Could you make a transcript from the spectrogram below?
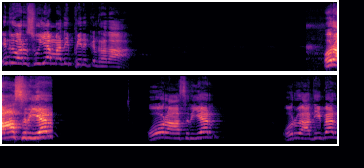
இன்று ஒரு சுயமதிப்பு இருக்கின்றதா? ஒரு ஆசிரியர் ஓர் ஆசிரியர் ஒரு அதிபர்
